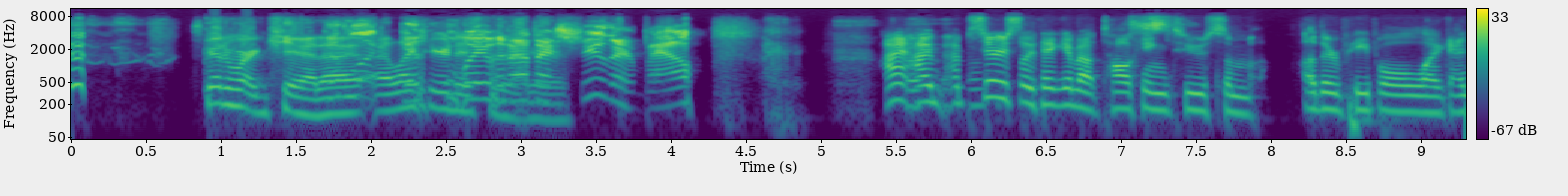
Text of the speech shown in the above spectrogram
good work, Chad. Good I, I like getting your away without here. that shoe there, pal. I, I'm I'm seriously thinking about talking to some other people. Like I,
